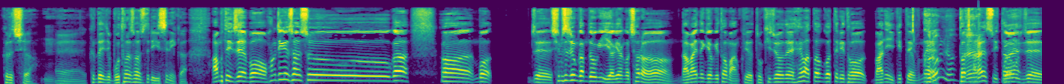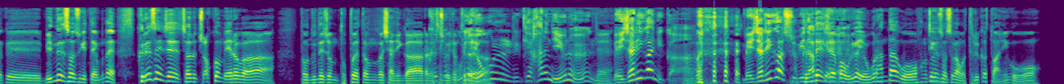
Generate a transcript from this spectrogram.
그렇죠. 음. 예. 근데 이제 못하는 선수들이 있으니까. 아무튼 이제 뭐 황재균 선수가 어 뭐 이제 심세준 감독이 이야기한 것처럼 남아 있는 경기 더 많고요. 또 기존에 해왔던 것들이 더 많이 있기 때문에 그럼요. 더 네. 잘할 수 있다고 네. 이제 그 믿는 선수기 때문에 그래서 이제 저는 조금 에러가 더 눈에 좀 돋보였던 것이 아닌가라는 그렇죠. 생각이 좀 우리가 들어요. 욕을 이렇게 하는 이유는 네. 메이저리가니까. 메이저리가 수비답게. 근데 이제 뭐 우리가 욕을 한다고 황재균 선수가 뭐 들을 것도 아니고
